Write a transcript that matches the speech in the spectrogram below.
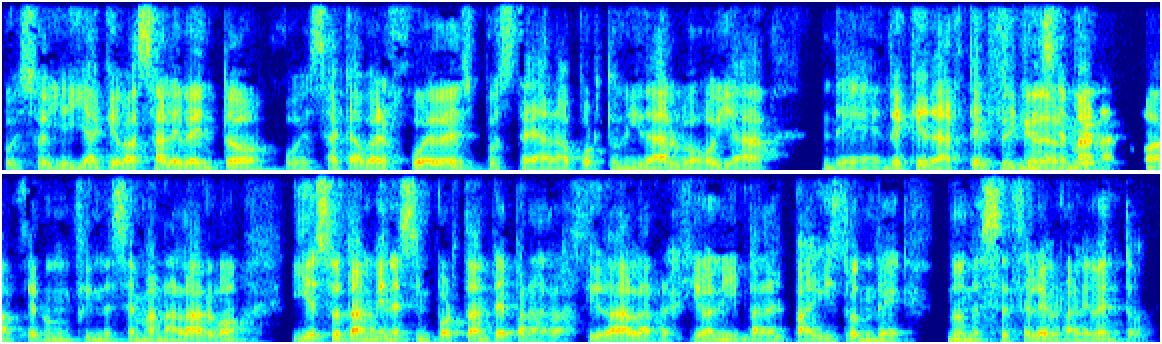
pues oye, ya que vas al evento, pues acaba el jueves, pues te da la oportunidad luego ya de, de quedarte el de fin quedarte. de semana, ¿no? hacer un fin de semana largo. Y eso también es importante para la ciudad, la región y para el país donde, donde se celebra el evento.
